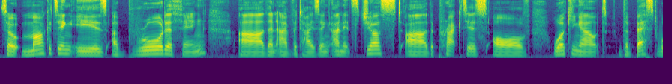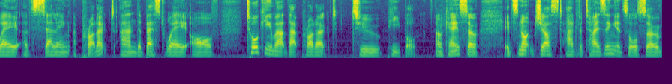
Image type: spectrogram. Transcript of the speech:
So marketing is a broader thing uh, than advertising, and it's just uh, the practice of working out the best way of selling a product and the best way of talking about that product to people. Okay, so it's not just advertising, it's also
